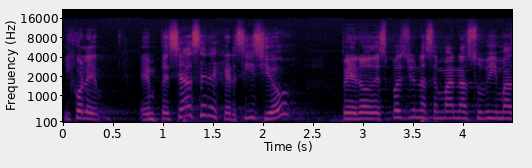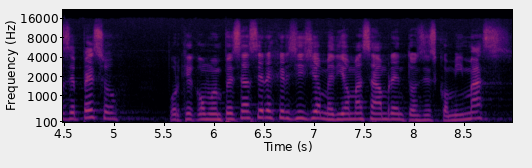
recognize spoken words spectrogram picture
híjole, empecé a hacer ejercicio, pero después de una semana subí más de peso, porque como empecé a hacer ejercicio me dio más hambre, entonces comí más,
